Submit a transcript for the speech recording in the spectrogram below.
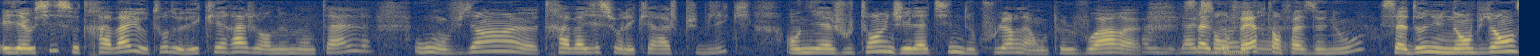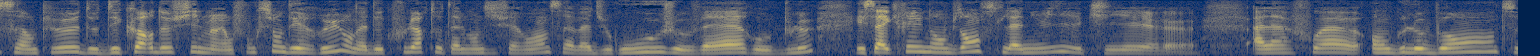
Et il y a aussi ce travail autour de l'éclairage ornemental où on vient euh, travailler sur l'éclairage public en y ajoutant une gélatine de couleur. Là, on peut le voir. Ah là, elles sont vertes en face de nous. Ça donne une ambiance un peu de décor de film. Et en fonction des rues, on a des couleurs totalement différentes. Ça va du rouge au vert, au bleu. Et ça crée une ambiance la nuit qui est euh, à la fois englobante,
